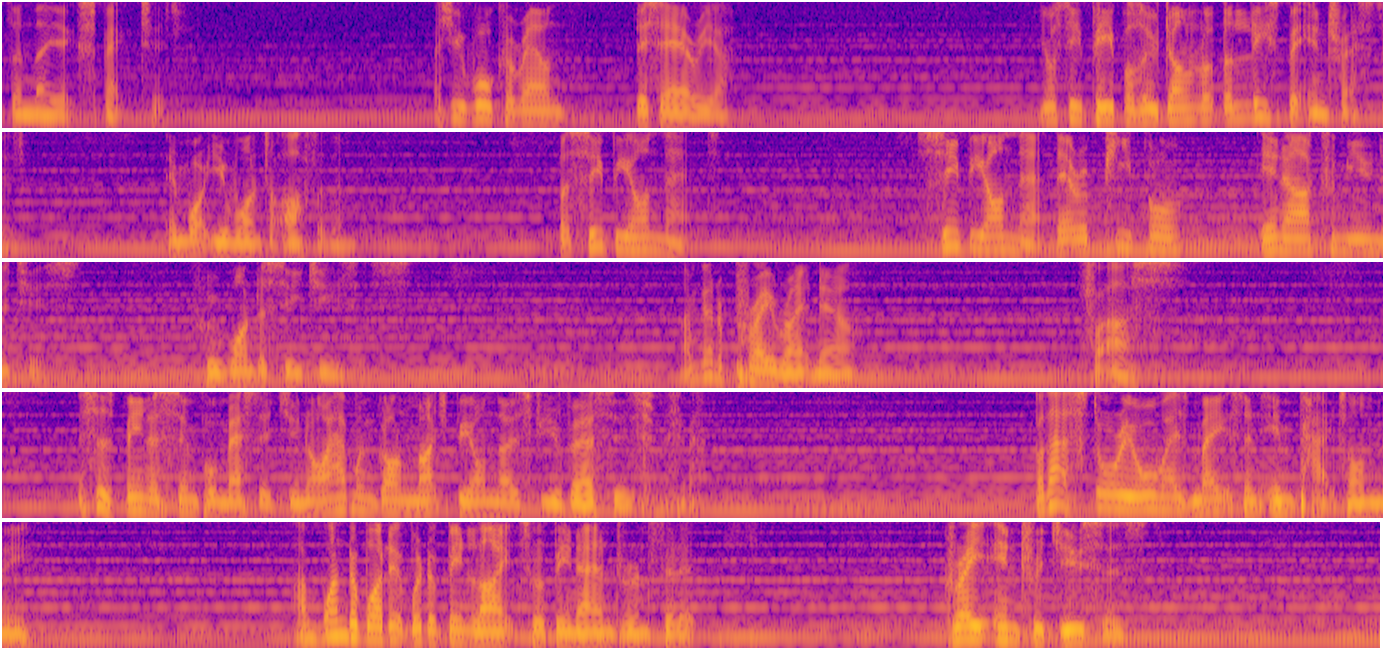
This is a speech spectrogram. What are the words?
than they expected. As you walk around this area, You'll see people who don't look the least bit interested in what you want to offer them. But see beyond that. See beyond that. There are people in our communities who want to see Jesus. I'm going to pray right now for us. This has been a simple message. You know, I haven't gone much beyond those few verses. But that story always makes an impact on me. I wonder what it would have been like to have been Andrew and Philip. Great introducers,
